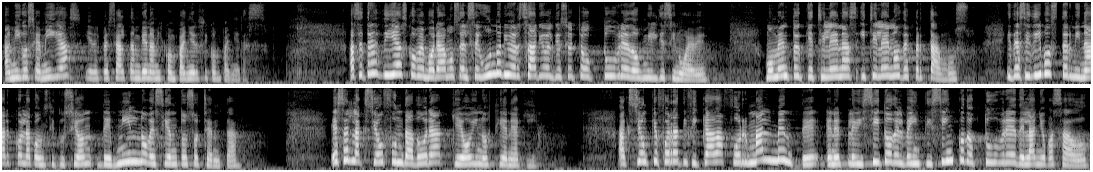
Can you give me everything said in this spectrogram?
amigos y amigas y en especial también a mis compañeros y compañeras. Hace tres días conmemoramos el segundo aniversario del 18 de octubre de 2019, momento en que chilenas y chilenos despertamos y decidimos terminar con la Constitución de 1980. Esa es la acción fundadora que hoy nos tiene aquí. Acción que fue ratificada formalmente en el plebiscito del 25 de octubre del año pasado,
